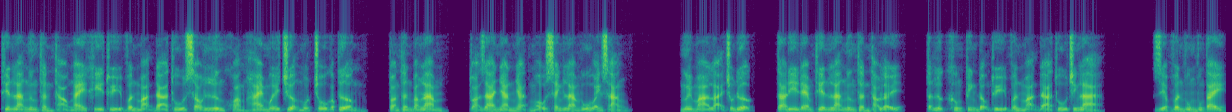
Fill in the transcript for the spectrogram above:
thiên lang ngưng thần thảo ngay khi thủy vân mạn đà thú sau lưng khoảng hai mươi trượng một chỗ góc tường, toàn thân băng lam, tỏa ra nhàn nhạt màu xanh lam vũ ánh sáng. Ngươi mà lại trốn được, ta đi đem thiên lang ngưng thần thảo lấy, tận lực không kinh động thủy vân mạn đà thú chính là. Diệp vân vung vung tay,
